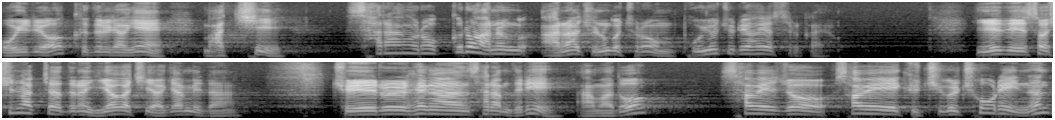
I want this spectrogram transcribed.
오히려 그들을 향해 마치 사랑으로 끌어안아주는 것처럼 보여주려 하였을까요? 이에 대해서 신학자들은 이와 같이 이야기합니다. 죄를 행한 사람들이 아마도 사회적 사회의 규칙을 초월해 있는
